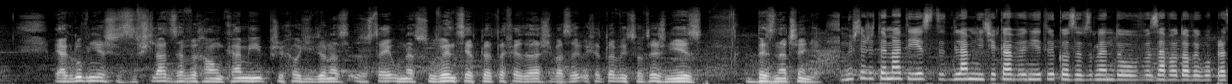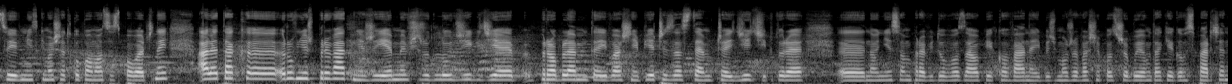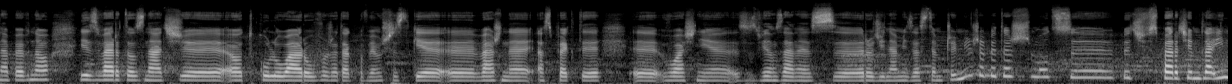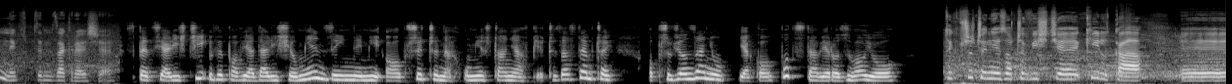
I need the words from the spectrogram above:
jak również w ślad za wychałonkami przychodzi do nas, zostaje u nas subwencja, która trafia do naszych placówek oświatowych, co też nie jest bez znaczenia. Myślę, że temat jest dla mnie ciekawy nie tylko ze względów zawodowych, bo pracuję w Miejskim Ośrodku Pomocy Społecznej, ale tak e, również prywatnie żyjemy wśród ludzi, gdzie problem tej właśnie pieczy zastępczej, dzieci, które e, no, nie są prawidłowo zaopiekowane i być może właśnie potrzebują takiego wsparcia, na pewno jest warto znać e, od kuluarów, że tak powiem, wszystkie ważne aspekty e, właśnie związane z rodzinami zastępczymi, żeby też móc e, być wsparciem dla innych w tym zakresie. Specjaliści wypowiadali się m.in. o przyczynach umieszczania w pieczy zastępczej, o przywiązaniu jako podstawie rozwoju. Tych przyczyn jest oczywiście kilka.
